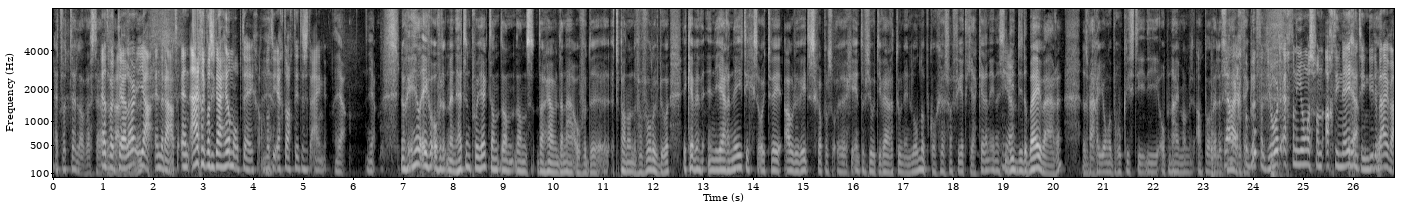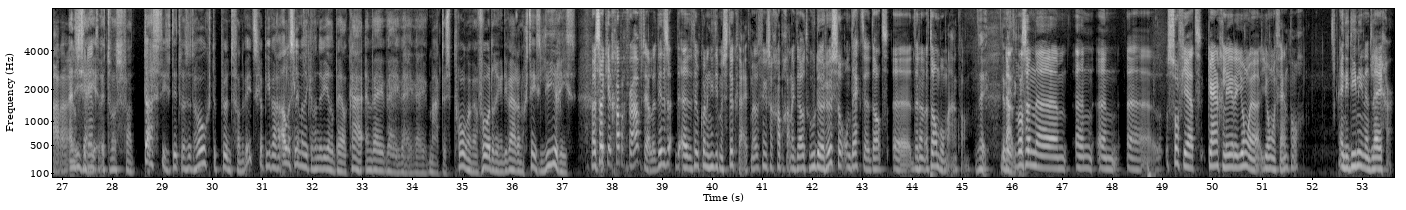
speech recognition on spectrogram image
Edward Teller was daar. Edward Teller, van, ja, inderdaad. En eigenlijk was hij daar helemaal op tegen, omdat Ja. hij echt dacht, dit is het einde. Ja, ja. Nog heel even over het Manhattan-project. Dan, dan, dan, dan gaan we daarna over de, het spannende vervolg door. Ik heb in, in de jaren negentig zo ooit twee oude wetenschappers eh, geïnterviewd. Die waren toen in Londen op het congres van 40 jaar kernenergie. Ja. Die, die erbij waren. Dat waren jonge broekjes die, die Oppenheimer met amper wel eens Ja, maar echt verbluffend. Je hoort echt van die jongens van 18, 19 die erbij ja. waren. En die zeiden, het was fantastisch. Dit was het hoogtepunt van de wetenschap. Hier waren alle slimmeriken van de wereld bij elkaar. En wij, wij, wij, wij maakten sprongen en vorderingen. Die waren nog steeds lyrisch. Maar zal ik je een grappig verhaal vertellen. Dit is, eh, dat kon ik niet in mijn stuk kwijt. Maar dat vind ik zo'n grappige anekdote. Hoe de Russen ontdekten dat eh, er een atoombom aankwam. Nee, dat Nou, het was niet. een, ehm, een, een eh, Sovjet kerngeleerde jonge, jonge vent nog. En die diende in het leger.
